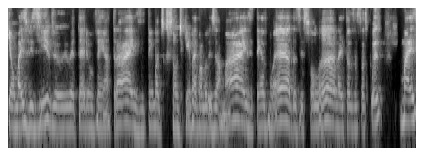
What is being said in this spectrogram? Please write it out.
que é o mais visível, e o Ethereum vem atrás, e tem uma discussão de quem vai valorizar mais, e tem as moedas, e Solana, e todas essas coisas. Mas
